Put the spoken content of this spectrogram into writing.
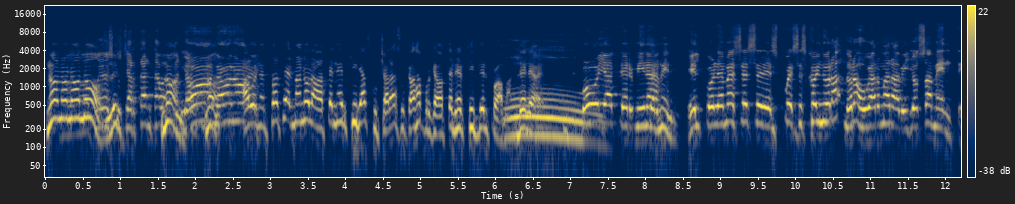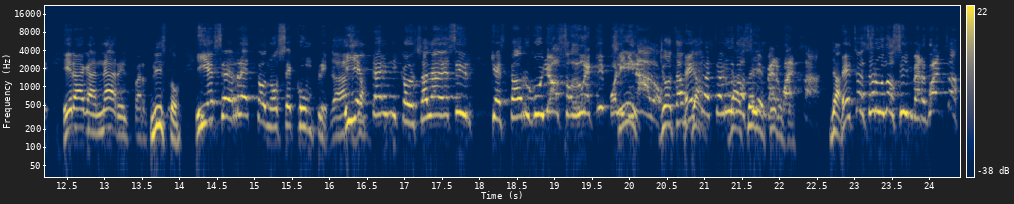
No, no, no, no. puedo escuchar tanta No, no, No, no, no. Ah, bueno, entonces, hermano, la va a tener que ir a escuchar a su casa porque va a tener que ir del programa. Dele a ver. Voy a terminar. Termine. El problema es ese después, es que hoy no era, no era jugar maravillosamente, era ganar el partido. Listo. Y ese reto no se cumple. Ya, y ya. el técnico sale a decir que está orgulloso de un equipo Sí, eliminado. yo también. Eso es ser Ya, uno sinvergüenza. Ya. Eso es ser uno sinvergüenza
